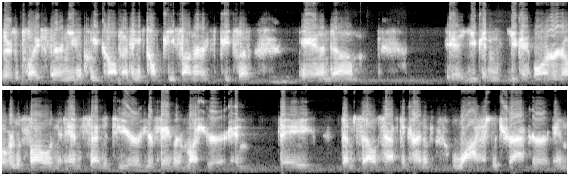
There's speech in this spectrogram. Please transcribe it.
there's a place there in Unalakleet called I think it's called Peace on Earth Pizza, and um, you can you can order it over the phone and send it to your your favorite musher, and they themselves have to kind of watch the tracker and,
